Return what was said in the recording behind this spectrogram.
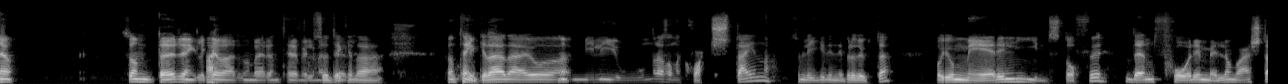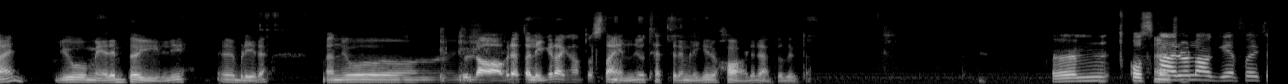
Ja. Som bør egentlig ikke være noe mer enn 3 millimeter. Du kan tenke deg, det er jo millioner av sånne kvartstein da, som ligger inni produktet. Og jo mer limstoffer den får imellom hver stein, jo mer bøyelig eh, blir det. Men jo, jo lavere dette ligger, da, og steinene jo tettere de ligger, jo hardere er produktet. Um, Åssen er det å lage f.eks.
